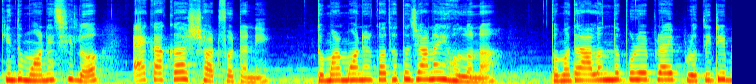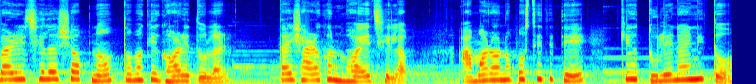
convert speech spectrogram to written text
কিন্তু মনে ছিল এক আকাশ ছটফটানি। তোমার মনের কথা তো জানাই হলো না। তোমাদের আনন্দপুরের প্রায় প্রতিটি বাড়ির ছেলের স্বপ্ন তোমাকে ঘরে তোলার। তাই সারাক্ষণ ভয়ে ছিলাম। আমার অনুপস্থিতিতে কেউ তুলে নেয়নি তো?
